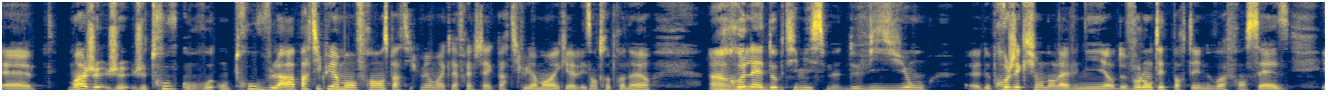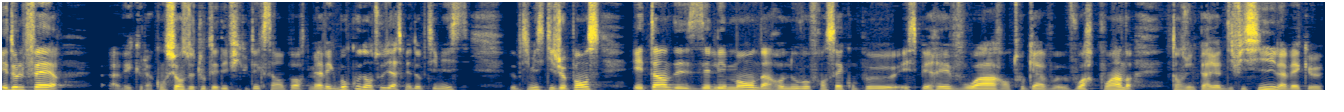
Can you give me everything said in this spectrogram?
Euh, moi, je, je, je trouve qu'on on trouve là, particulièrement en France, particulièrement avec la French Tech, particulièrement avec les entrepreneurs, un relais d'optimisme, de vision euh, de projection dans l'avenir, de volonté de porter une voix française et de le faire avec la conscience de toutes les difficultés que ça emporte, mais avec beaucoup d'enthousiasme et d'optimisme, d'optimisme qui, je pense, est un des éléments d'un renouveau français qu'on peut espérer voir, en tout cas voir poindre dans une période difficile, avec euh,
